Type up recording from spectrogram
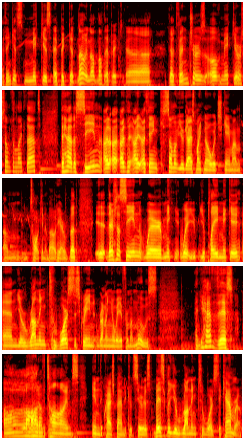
I think it's Mickey's Epic. No, not not Epic. Uh, the Adventures of Mickey or something like that. They had a scene. I I, I, I think some of you guys might know which game I'm, I'm talking about here, but uh, there's a scene where Mickey, where you, you play Mickey and you're running towards the screen, running away from a moose. And you have this a lot of times in the Crash Bandicoot series. Basically, you're running towards the camera.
